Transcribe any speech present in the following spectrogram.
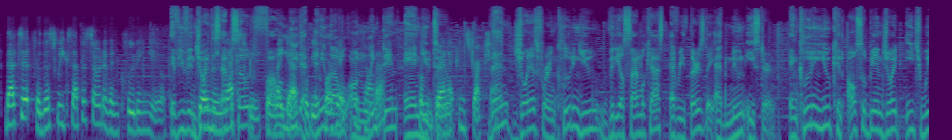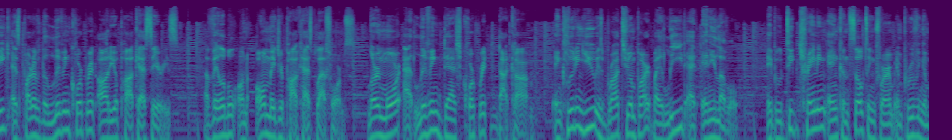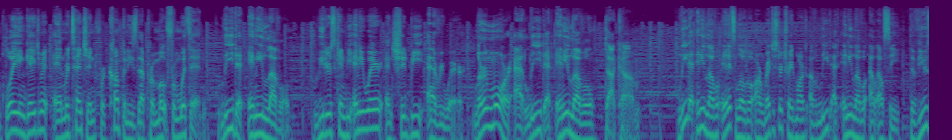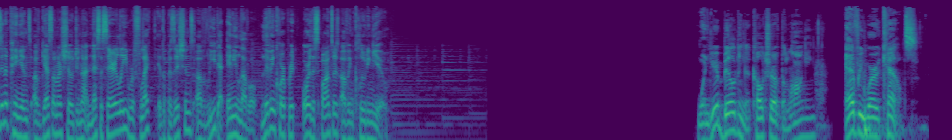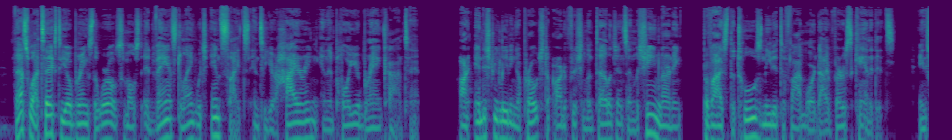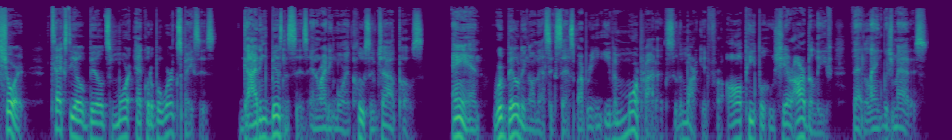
That's it for this week's episode of Including You. If you've enjoyed join this episode, follow Lead at any Jorge level on LinkedIn and YouTube. Granite Construction. Then join us for Including You video simulcast every Thursday at noon Eastern. Including You can also be enjoyed each week as part of the Living Corporate audio podcast series available on all major podcast platforms. Learn more at living-corporate.com. Including You is brought to you in part by Lead at Any Level, a boutique training and consulting firm improving employee engagement and retention for companies that promote from within. Lead at Any Level. Leaders can be anywhere and should be everywhere. Learn more at leadatanylevel.com. Lead at Any Level and its logo are registered trademarks of Lead at Any Level LLC. The views and opinions of guests on our show do not necessarily reflect the positions of Lead at Any Level, Living Corporate, or the sponsors of Including You. When you're building a culture of belonging, every word counts. That's why Textio brings the world's most advanced language insights into your hiring and employer brand content. Our industry leading approach to artificial intelligence and machine learning provides the tools needed to find more diverse candidates. In short, Textio builds more equitable workspaces, guiding businesses and writing more inclusive job posts. And we're building on that success by bringing even more products to the market for all people who share our belief that language matters.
